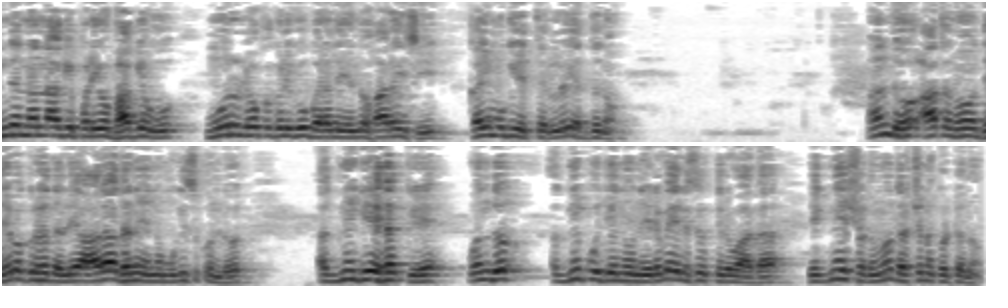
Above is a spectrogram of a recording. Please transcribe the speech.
ಇಂದ್ರನನ್ನಾಗಿ ಪಡೆಯುವ ಭಾಗ್ಯವು ಮೂರು ಲೋಕಗಳಿಗೂ ಬರಲಿ ಎಂದು ಹಾರೈಸಿ ಕೈ ಮುಗಿಯುತ್ತಿರಲು ಎದ್ದನು. ಅಂದು ಆತನು ದೇವಗೃಹದಲ್ಲಿ ಆರಾಧನೆಯನ್ನು ಮುಗಿಸಿಕೊಂಡು ಅಗ್ನಿಗೇಹಕ್ಕೆ ಒಂದು ಅಗ್ನಿಪೂಜೆಯನ್ನು ನೆರವೇರಿಸುತ್ತಿರುವಾಗ ಯಜ್ಞೇಶ್ವರನು ದರ್ಶನ ಕೊಟ್ಟನು.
